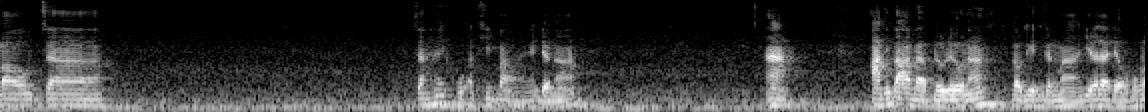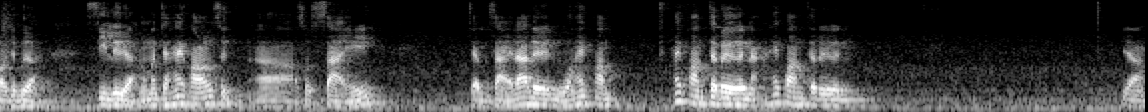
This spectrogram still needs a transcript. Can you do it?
เราจะ จะให้ครูอธิบายเดี๋ยวนะ อะ อธิบายแบบเร็วๆนะ เราเรียนกันมาเยอะแล้วเดี๋ยวพวกเราจะเบื่อ สีเหลืองมันจะให้ความรู้สึกสดใส แจ่มใสร่าเริงหรือว่าให้ความให้ความเจริญอะให้ความเจริญ อย่าง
